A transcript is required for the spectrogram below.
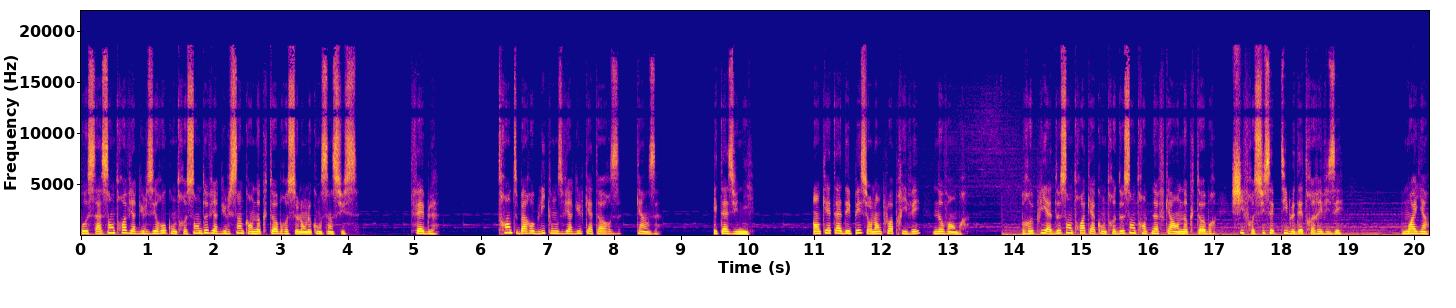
Hausse à 103,0 contre 102,5 en octobre selon le consensus. Faible. 30 barre oblique 11,14, 15. États-Unis. Enquête ADP sur l'emploi privé, novembre. Repli à 203 cas contre 239 cas en octobre, chiffre susceptible d'être révisé. Moyen.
